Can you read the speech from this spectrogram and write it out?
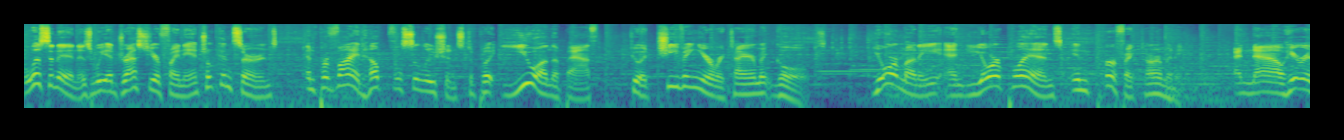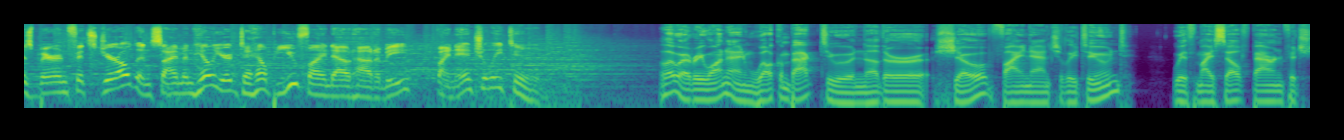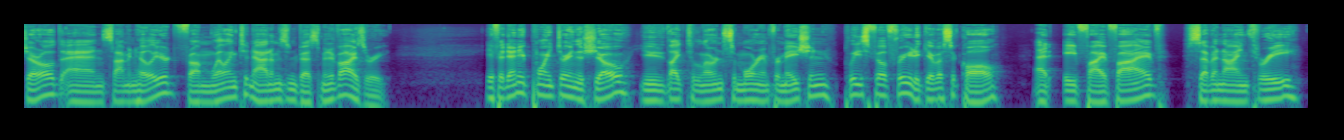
Listen in as we address your financial concerns and provide helpful solutions to put you on the path to achieving your retirement goals. Your money and your plans in perfect harmony. And now, here is Baron Fitzgerald and Simon Hilliard to help you find out how to be financially tuned. Hello, everyone, and welcome back to another show, Financially Tuned, with myself, Baron Fitzgerald, and Simon Hilliard from Wellington Adams Investment Advisory. If at any point during the show you'd like to learn some more information, please feel free to give us a call at 855 793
